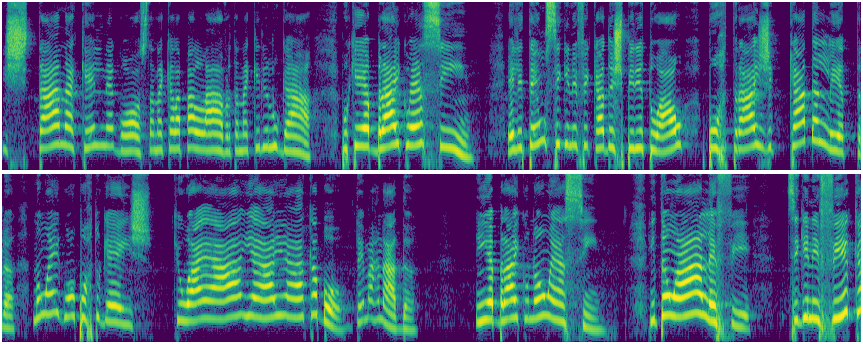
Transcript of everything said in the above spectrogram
está naquele negócio, está naquela palavra, está naquele lugar. Porque hebraico é assim. Ele tem um significado espiritual por trás de cada letra. Não é igual ao português que o A é A e é A e é A, acabou, não tem mais nada. Em hebraico não é assim. Então, Aleph significa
